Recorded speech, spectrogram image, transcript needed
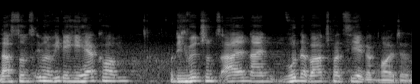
Lasst uns immer wieder hierher kommen und ich wünsche uns allen einen wunderbaren Spaziergang heute.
